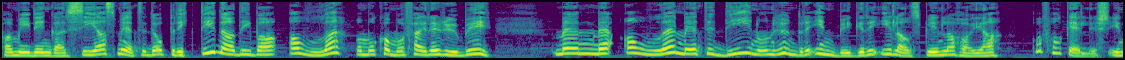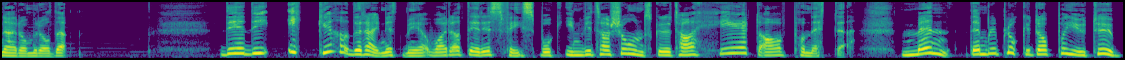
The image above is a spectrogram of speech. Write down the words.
Familien Garcias mente det oppriktig da de ba alle om å komme og feire Ruby. Men med alle mente de noen hundre innbyggere i landsbyen La Hoya og folk ellers i nærområdet. Det de ikke hadde regnet med, var at deres Facebook-invitasjon skulle ta helt av på nettet. Men den ble plukket opp på YouTube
